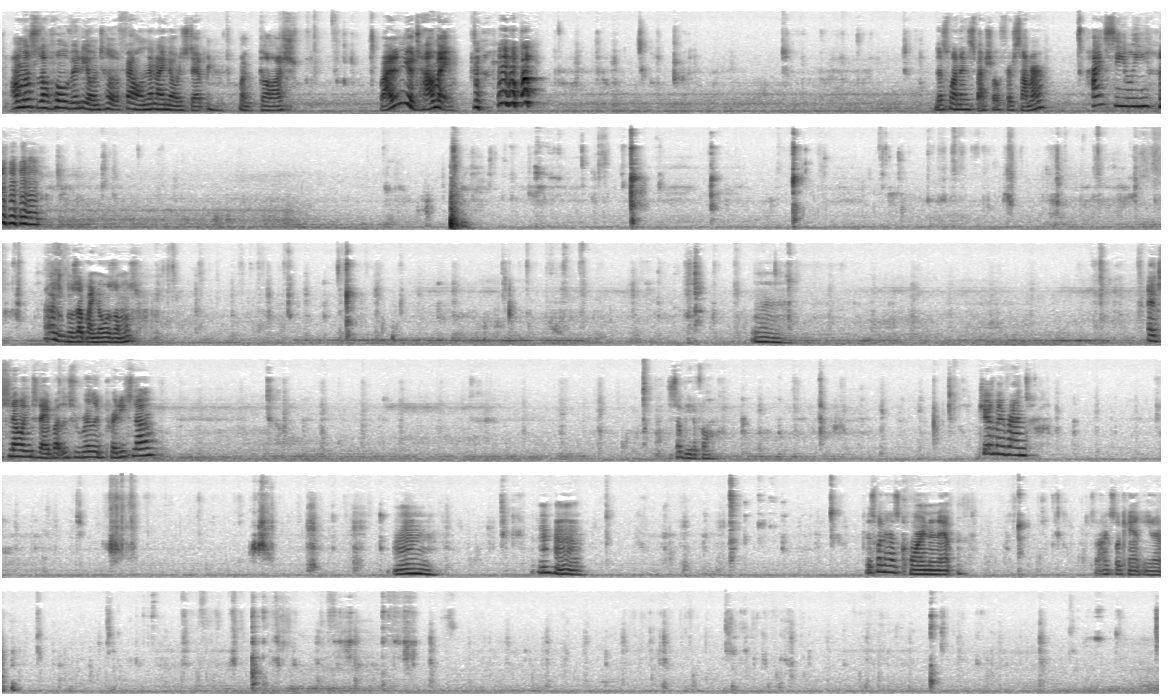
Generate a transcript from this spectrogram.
almost the whole video until it fell. And then I noticed it. Oh my gosh. Why didn't you tell me? This one is special for summer. Hi, Seely. It goes up my nose almost. Mm. It's snowing today, but it's really pretty snow. So beautiful. Cheers, my friends. Mmm. Mm-hmm. This one has corn in it. So I actually can't eat it.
